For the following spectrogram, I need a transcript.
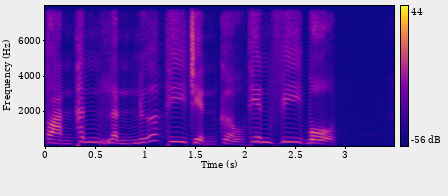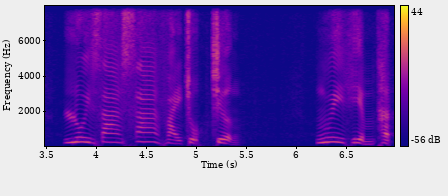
toàn thân lần nữa thi triển cửu thiên vi bộ. Lui ra xa vài chục trượng. Nguy hiểm thật.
